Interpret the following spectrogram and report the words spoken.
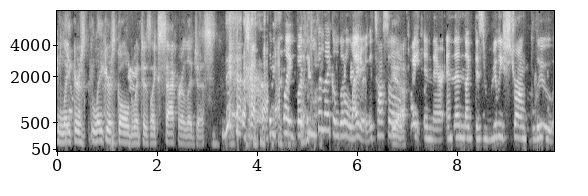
Lakers Lakers gold, which is like sacrilegious. it's like, but even like a little lighter. It's also Yeah. white in there, and then like this really strong blue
